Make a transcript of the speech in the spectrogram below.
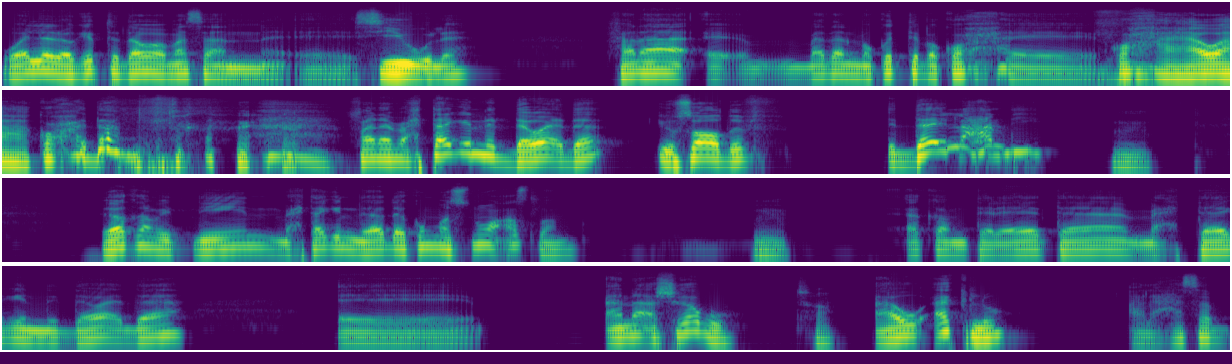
وإلا لو جبت دواء مثلا آه، سيولة فانا بدل ما كنت بكح كح هوا هكح دم فانا محتاج إن الدواء ده يصادف الداء اللي عندي. رقم اتنين محتاج إن الدواء ده يكون مصنوع أصلا. رقم تلاتة محتاج إن الدواء ده آه، أنا أشربه صح أو أكله على حسب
